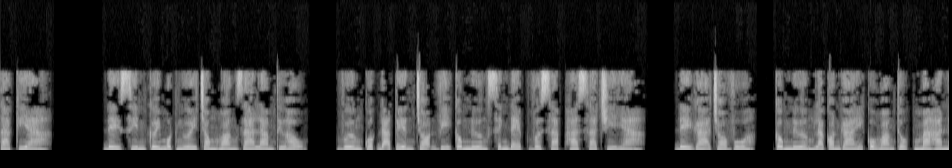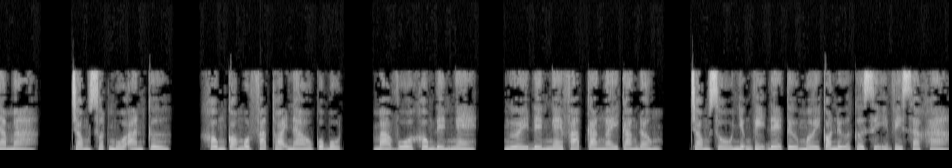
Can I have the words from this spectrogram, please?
Sakya để xin cưới một người trong hoàng gia làm thứ hậu. Vương quốc đã tuyển chọn vị công nương xinh đẹp Versaphasachiya để gả cho vua. Công nương là con gái của hoàng thúc Mahanama. Trong suốt mùa an cư, không có một pháp thoại nào của Bụt mà vua không đến nghe. Người đến nghe pháp càng ngày càng đông. Trong số những vị đệ tử mới có nữ cư sĩ Visakha,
